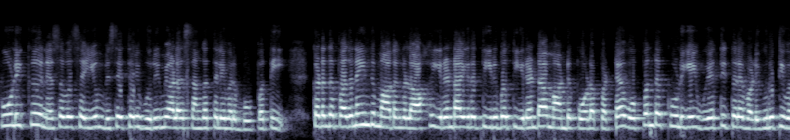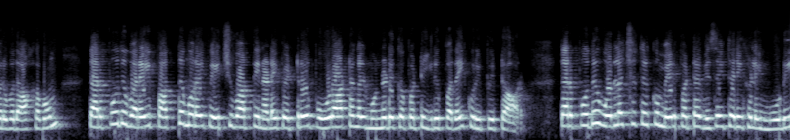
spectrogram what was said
கூலிக்கு நெசவு செய்யும் விசைத்தறி உரிமையாளர் சங்க தலைவர் பூபதி கடந்த பதினைந்து மாதங்களாக இரண்டாயிரத்தி இருபத்தி இரண்டாம் ஆண்டு போடப்பட்ட ஒப்பந்த கூலியை உயர்த்தித்தர வலியுறுத்தி வருவதாக வருவதாகவும் தற்போது வரை பத்து முறை பேச்சுவார்த்தை நடைபெற்று போராட்டங்கள் முன்னெடுக்கப்பட்டு இருப்பதை குறிப்பிட்டார். தற்போது ஒரு லட்சத்திற்கும் மேற்பட்ட விசைத்தறிகளை மூடி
